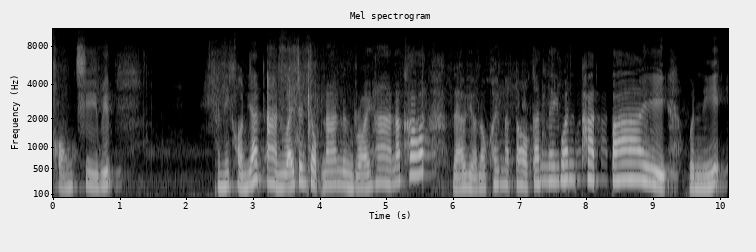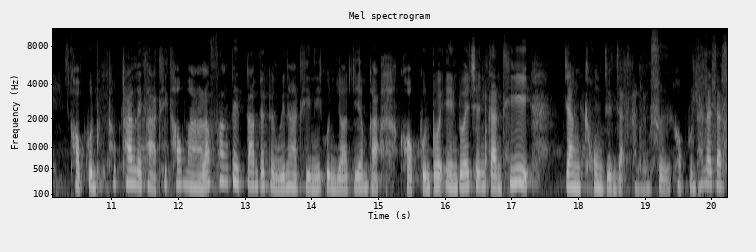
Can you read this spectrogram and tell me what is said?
ของชีวิต อันนี้ขออนุญาตอ่านไว้จนจบหน้า 105 นะคะ แล้วเดี๋ยวเราค่อยมาต่อกันในวันถัดไป วันนี้ ขอบคุณทุกทุกท่านเลยค่ะ ที่เข้ามาแล้วฟังติดตามจนถึงวินาทีนี้คุณยอดเยี่ยมค่ะ ขอบคุณตัวเองด้วยเช่นกันที่ยังคงยืนหยัดอ่านหนังสือ ขอบคุณท่านอาจารย์ส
